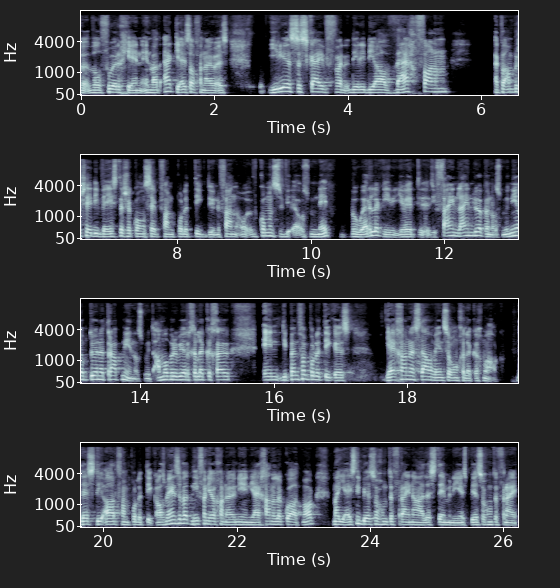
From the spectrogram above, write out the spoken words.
wil voorgee en, en wat ek juist al van nou is hierdie is 'n skuif van deur die DA weg van ek wil amper sê die westerse konsep van politiek doen van kom ons ons net behoorlik jy weet die fyn lyn loop en ons moet nie op tone trap nie en ons moet almal probeer gelukkig hou en die punt van politiek is jy gaan 'n stel mense ongelukkig maak dis die aard van politiek. As mense wat nie van jou gaan hou nie en jy gaan hulle kwaad maak, maar jy's nie besig om te vry na hulle stemme nie, jy's besig om te vry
